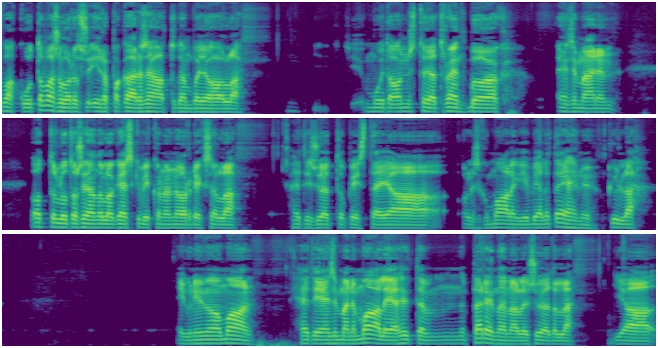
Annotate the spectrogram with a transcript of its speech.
vakuuttava suoritus Irpa Kaarisen hattutempo joholla. Muita onnistuja Trent Burg, ensimmäinen ottelu tosiaan tuolla keskiviikkona Nordiksella, heti syöttöpiste ja olisiko maalinkin vielä tehnyt? Kyllä. Eikö nimenomaan heti ensimmäinen maali ja sitten perjantaina oli syötöllä ja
